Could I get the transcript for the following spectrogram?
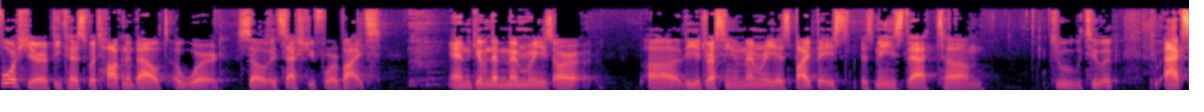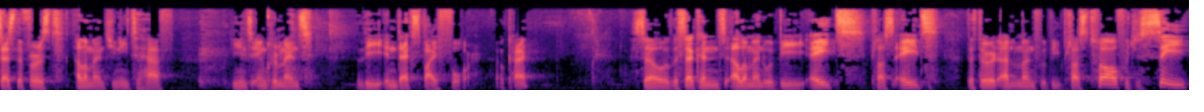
four here because we're talking about a word, so it's actually four bytes. And given that memories are uh, the addressing in memory is byte-based. This means that um, to, to, uh, to access the first element, you need to have you need to increment the index by four. Okay. So the second element would be eight plus eight. The third element would be plus twelve, which is C,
